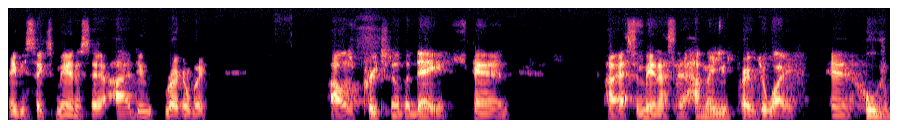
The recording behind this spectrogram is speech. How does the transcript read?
maybe six men that say, I do regularly. I was preaching the other day, and I asked the men, I said, how many of you pray with your wife? And who's you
